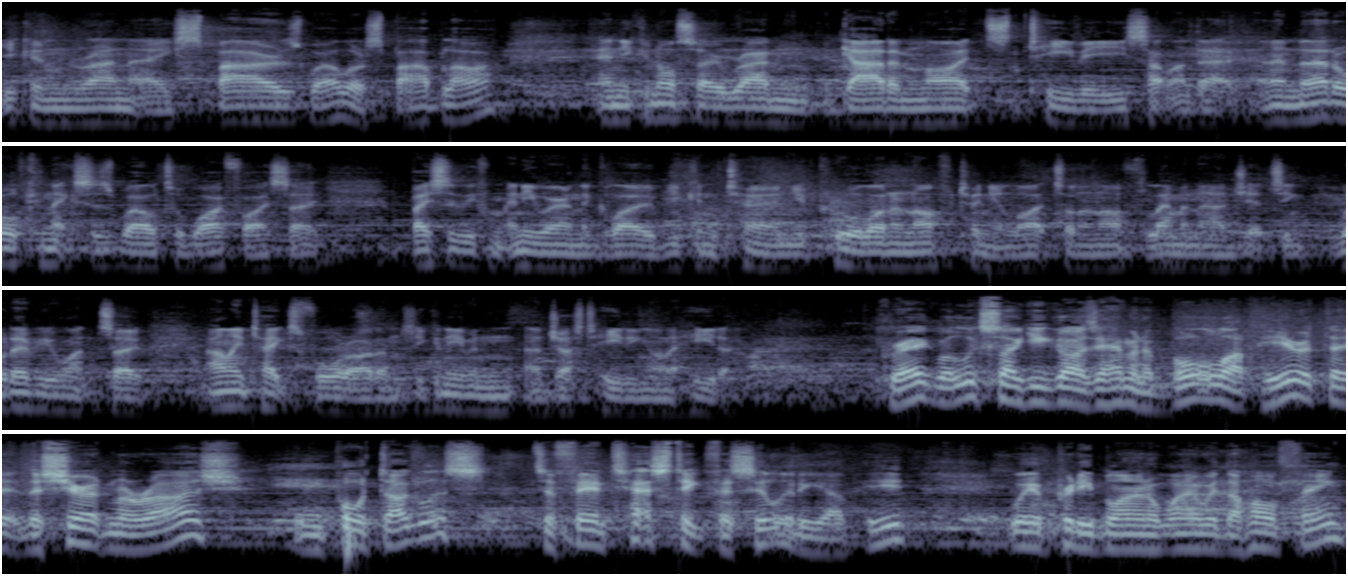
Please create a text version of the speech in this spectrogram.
you can run a spa as well or a spa blower, and you can also run garden lights, TV, something like that. And then that all connects as well to Wi-Fi. So basically from anywhere in the globe. You can turn your pool on and off, turn your lights on and off, laminar jets, whatever you want. So it only takes four items. You can even adjust heating on a heater. Greg, well, it looks like you guys are having a ball up here at the, the Sheraton Mirage in Port Douglas. It's a fantastic facility up here. We're pretty blown away with the whole thing.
